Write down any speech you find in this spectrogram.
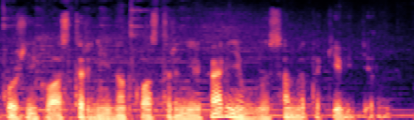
в кожній кластерній і надкластерній лікарні були саме такі відділення.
